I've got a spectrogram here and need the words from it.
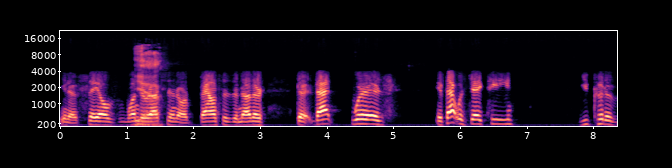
you know, sails one yeah. direction or bounces another. That whereas if that was JT, you could have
